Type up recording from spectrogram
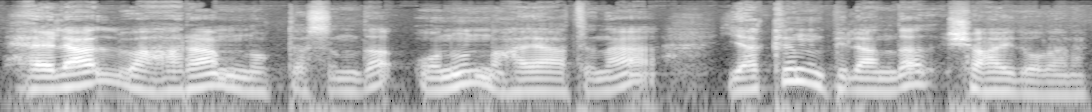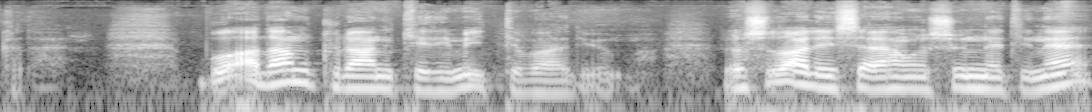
helal ve haram noktasında onun hayatına yakın planda şahit olana kadar. Bu adam Kur'an-ı Kerim'i ittiba ediyor mu? Resulullah Aleyhisselam'ın sünnetine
